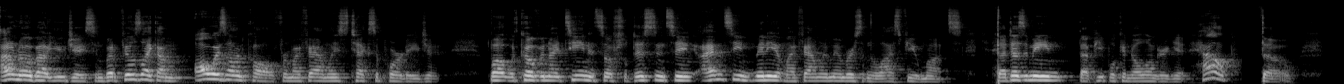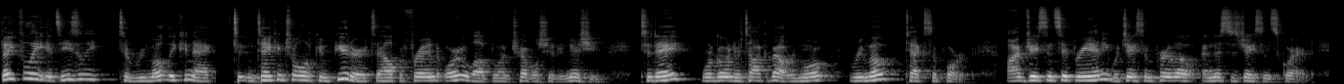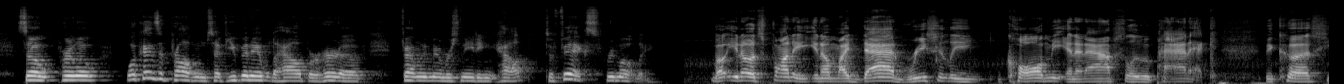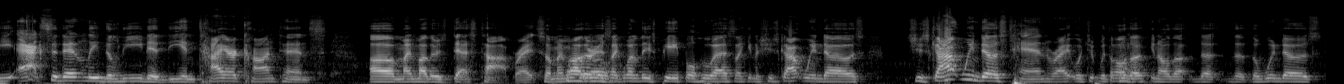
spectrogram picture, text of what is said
I don't know about you, Jason, but it feels like I'm always on call for my family's tech support agent. But with COVID 19 and social distancing, I haven't seen many of my family members in the last few months. That doesn't mean that people can no longer get help, though. Thankfully, it's easy to remotely connect to, and take control of a computer to help a friend or a loved one troubleshoot an issue. Today, we're going to talk about remote, remote tech support. I'm Jason Cipriani with Jason Perlow, and this is Jason Squared. So, Perlow, what kinds of problems have you been able to help or heard of family members needing help to fix remotely? Well, you know, it's funny. You know, my dad recently called me in an absolute panic because he accidentally deleted the entire contents of my mother's desktop, right? So my mother oh, no. is like one of these people who has like, you know, she's got Windows, she's got Windows 10, right? Which with all the, uh-huh. you know, the the the, the Windows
